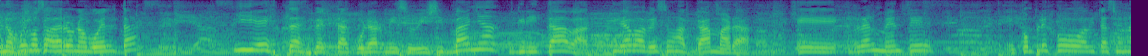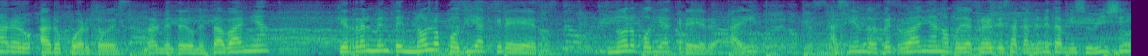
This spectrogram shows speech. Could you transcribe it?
Y nos fuimos a dar una vuelta y esta espectacular Mitsubishi. Baña gritaba, tiraba besos a cámara. Eh, realmente, el complejo habitacional aeropuerto es realmente donde está Baña, que realmente no lo podía creer. No lo podía creer. Ahí, haciendo el Baña, no podía creer que esa camioneta Mitsubishi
